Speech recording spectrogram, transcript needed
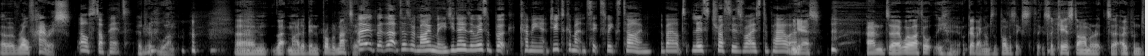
uh, Rolf Harris Oh, stop it! had written one. um, that might have been problematic. Oh, but that does remind me. Do you know there is a book coming out, due to come out in six weeks' time about Liz Truss's rise to power? Yes. And uh, well, I thought you know, I'll go back onto the politics. So Keir Starmer at, uh, opened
